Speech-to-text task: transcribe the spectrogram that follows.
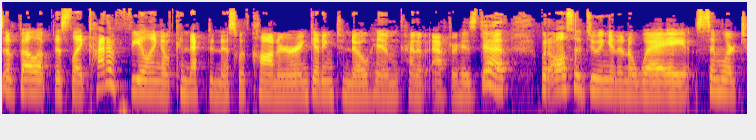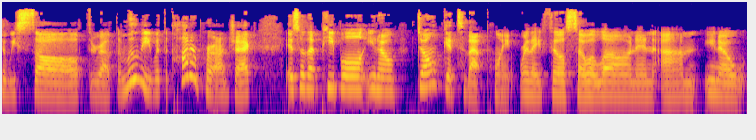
develop this like kind of feeling of connectedness with Connor and getting to know him kind of after his death, but also doing it in a way similar to we saw throughout the movie with the Connor project is so that people, you know, don't get to that point where they feel so alone and um, you know,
